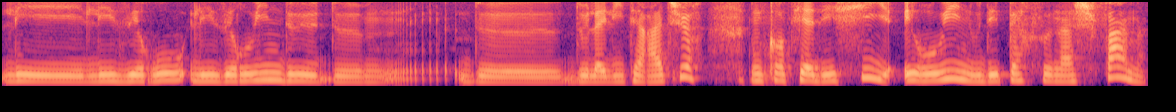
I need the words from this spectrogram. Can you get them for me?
les, les, les héroïnes de, de, de, la littérature. Donc quand il y a des filles héroïnes ou des personnages femmes,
